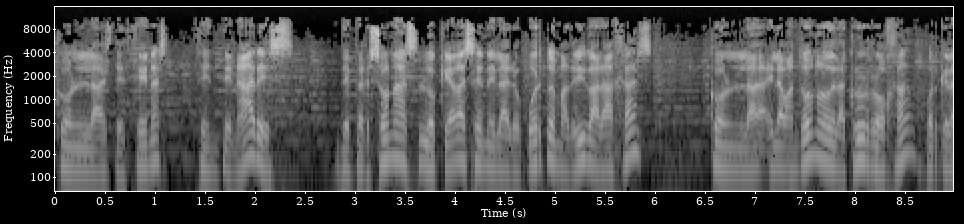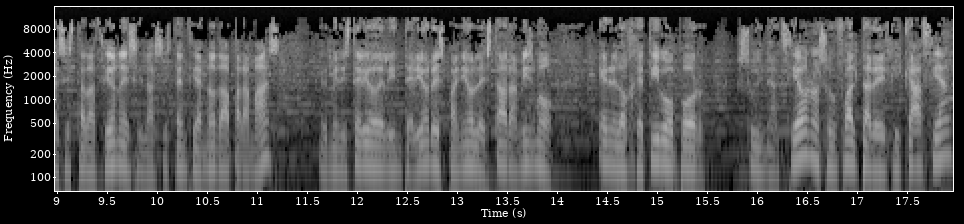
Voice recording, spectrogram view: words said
con las decenas, centenares de personas bloqueadas en el aeropuerto de Madrid-Barajas, con el abandono de la Cruz Roja, porque las instalaciones y la asistencia no da para más. El Ministerio del Interior español está ahora mismo en el objetivo por su inacción o su falta de eficacia,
